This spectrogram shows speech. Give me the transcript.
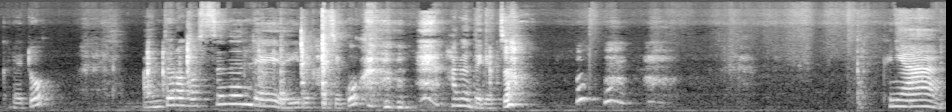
그래도 만들어서 쓰는 데 의의를 가지고 하면 되겠죠? 그냥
